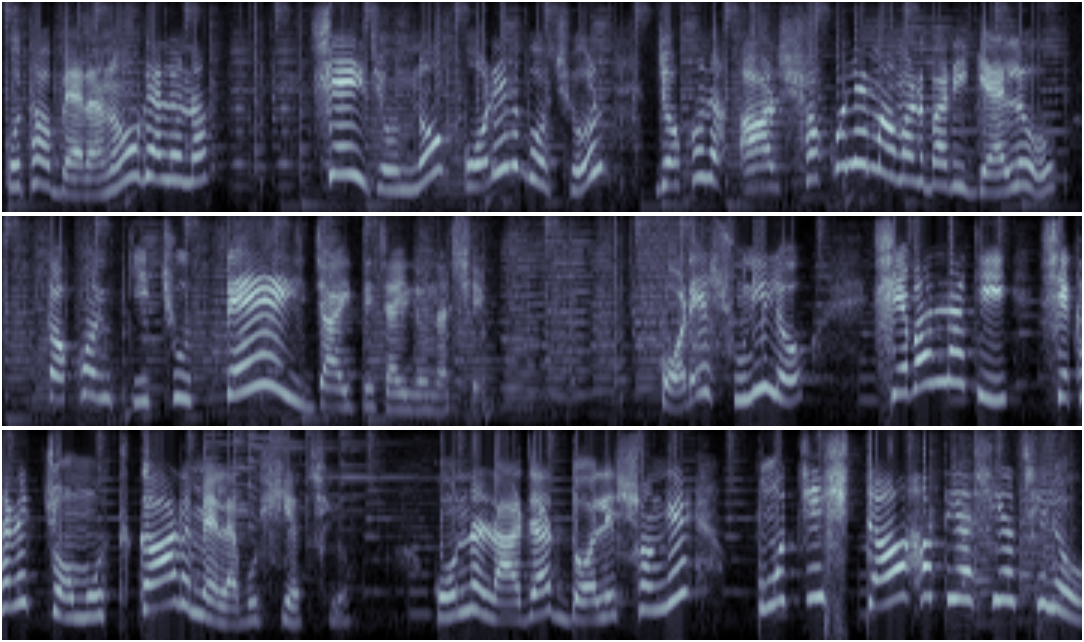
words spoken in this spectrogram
কোথাও বেড়ানোও গেল না। সেই জন্য পরের বছর যখন আর সকলে মামার বাড়ি গেল, তখন কিছুতেই যাইতে চাইল না সে। পরে শুনিল, সেবার নাকি সেখানে চমৎকার মেলা বসিয়াছিল। কোন রাজার দলের সঙ্গে পঁচিশটা হাতি আসিয়াছিল।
